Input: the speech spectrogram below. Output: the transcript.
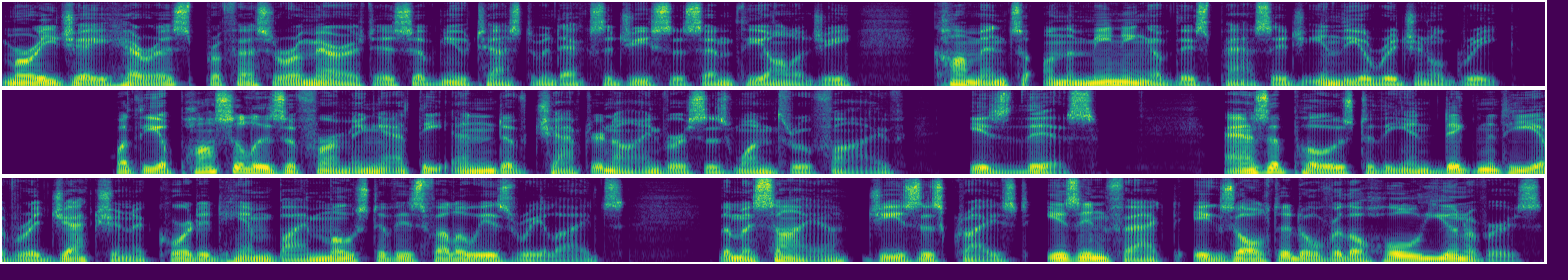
Murray J. Harris, Professor Emeritus of New Testament Exegesis and Theology, comments on the meaning of this passage in the original Greek. What the apostle is affirming at the end of chapter 9, verses 1 through 5, is this as opposed to the indignity of rejection accorded him by most of his fellow Israelites, the Messiah, Jesus Christ, is in fact exalted over the whole universe,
